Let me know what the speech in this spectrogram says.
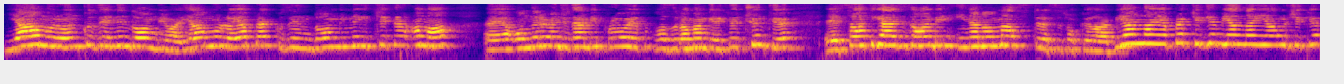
Yağmur'un kuzeninin doğum günü var. Yağmur'la Yaprak kuzeninin doğum gününe gidecekler ama e, onları önceden bir prova yapıp hazırlamam gerekiyor. Çünkü e, saati geldiği zaman beni inanılmaz strese sokuyorlar. Bir yandan Yaprak çekiyor bir yandan Yağmur çekiyor.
